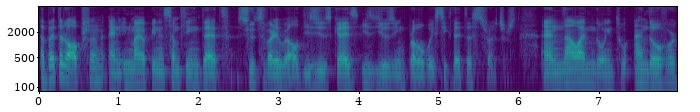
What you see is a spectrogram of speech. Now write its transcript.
a better option, and in my opinion, something that suits very well this use case, is using probabilistic data structures. And now I'm going to hand over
